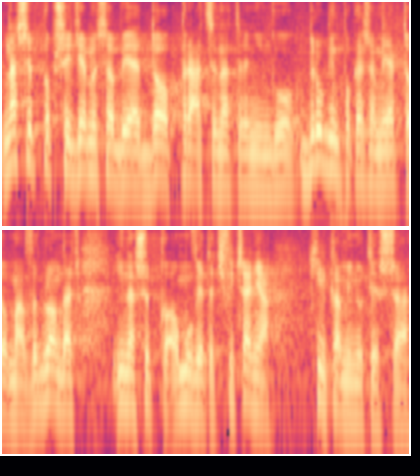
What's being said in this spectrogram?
na szybko przejdziemy sobie do pracy na treningu. Drugim pokażemy, jak to ma wyglądać i na szybko omówię te ćwiczenia. Kilka minut jeszcze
